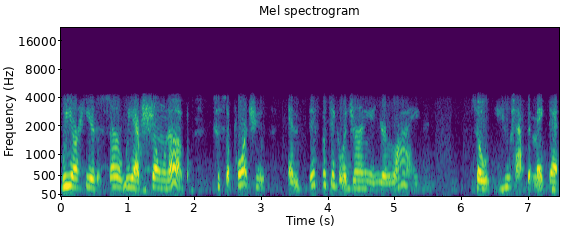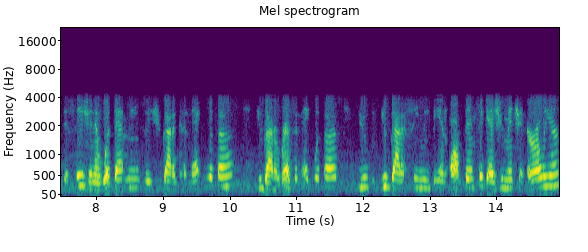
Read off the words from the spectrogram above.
we are here to serve. We have shown up to support you in this particular journey in your life. So you have to make that decision. And what that means is you got to connect with us. You got to resonate with us. You you got to see me being authentic, as you mentioned earlier,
